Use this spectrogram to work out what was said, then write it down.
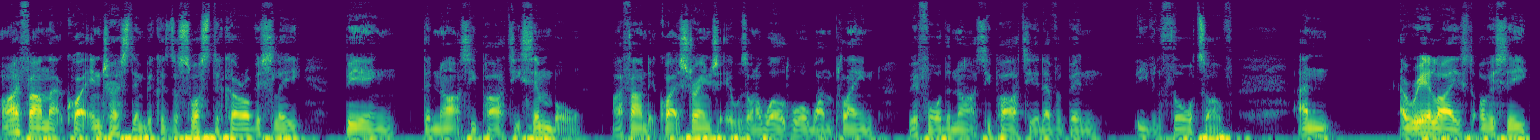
I found that quite interesting because the swastika, obviously being the Nazi Party symbol, I found it quite strange that it was on a World War One plane before the Nazi Party had ever been even thought of, and I realised obviously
